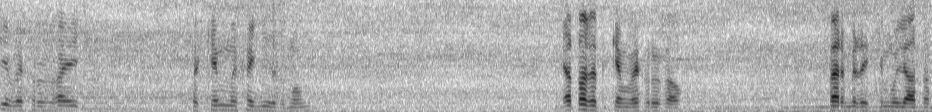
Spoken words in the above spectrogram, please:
ці вигружають таким механізмом. Я теж таким вигружав. Фермери симулятор.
